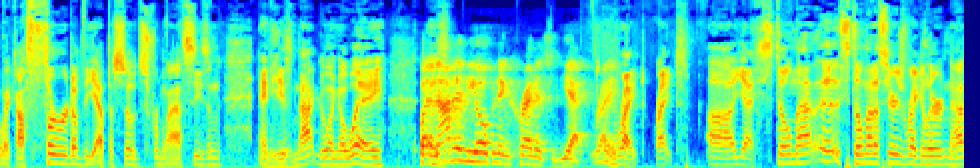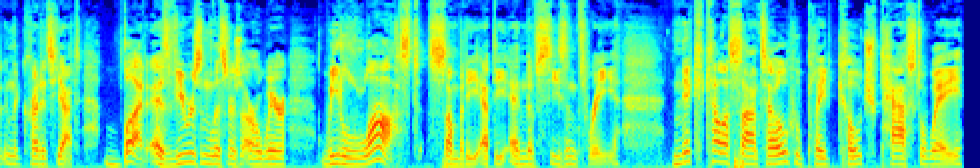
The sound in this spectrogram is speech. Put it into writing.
like a third of the episodes from last season, and he is not going away. But As- not in the opening credits yet, right? Right, right. Uh, yeah, still not uh, still not a series regular, not in the credits yet. But as viewers and listeners are aware, we lost somebody at the end of season three. Nick Colasanto, who played Coach, passed away,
